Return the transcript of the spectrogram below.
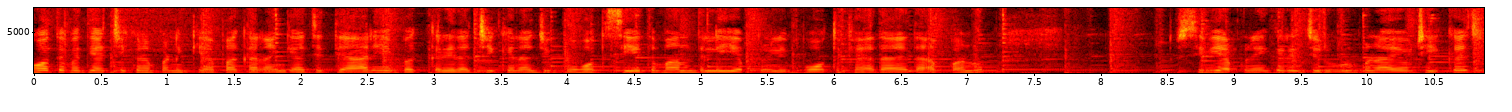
ਬਹੁਤ ਵਧੀਆ ਚਿਕਨ ਬਣ ਕੇ ਆਪਾਂ ਕਰਾਂਗੇ ਅੱਜ ਤਿਆਰ। ਇਹ ਬੱਕਰੇ ਦਾ ਚਿਕਨ ਆ ਜੀ, ਬਹੁਤ ਸਿਹਤਮੰਦ ਲਈ ਆਪਣੇ ਲਈ ਬਹੁਤ ਫਾਇਦਾ ਹੈ ਇਹਦਾ ਆਪਾਂ ਨੂੰ। ਤੁਸੀਂ ਵੀ ਆਪਣੇ ਘਰੇ ਜ਼ਰੂਰ ਬਣਾਇਓ, ਠੀਕ ਹੈ ਜੀ?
